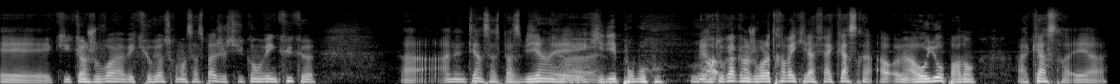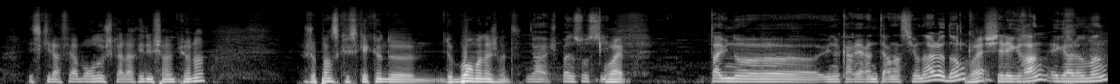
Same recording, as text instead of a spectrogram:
Et qui, quand je vois avec Curios comment ça se passe, je suis convaincu que en interne ça se passe bien et, et qu'il y est pour beaucoup. Mais en tout cas, quand je vois le travail qu'il a fait à Castres, à, à Oyo, pardon, à Castres et, euh, et ce qu'il a fait à Bordeaux jusqu'à l'arrêt du championnat, je pense que c'est quelqu'un de, de bon en management. Ouais, je pense aussi. Ouais. T'as une, euh, une carrière internationale, donc, Ouais. chez les grands également.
